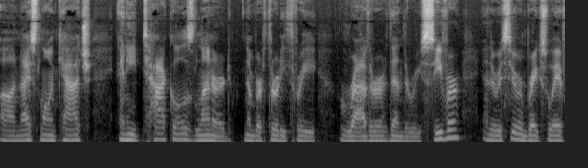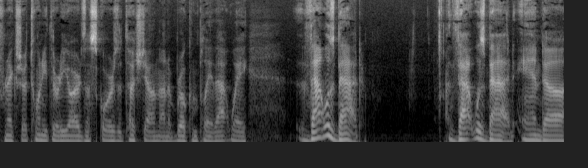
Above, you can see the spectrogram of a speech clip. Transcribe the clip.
uh, nice long catch, and he tackles Leonard, number 33, rather than the receiver. And the receiver breaks away for an extra 20, 30 yards and scores a touchdown on a broken play that way. That was bad. That was bad. And uh,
